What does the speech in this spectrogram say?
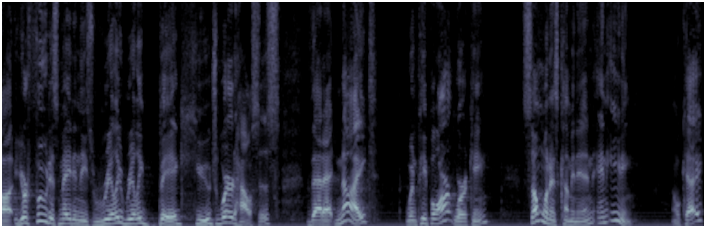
uh, your food is made in these really, really big, huge warehouses that at night, when people aren't working, someone is coming in and eating. Okay?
